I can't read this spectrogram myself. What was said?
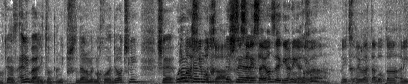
אוקיי, אז אין לי בעיה לטעות. אני פשוט עדיין עומד מאחורי הדעות שלי, שאולי לא מאשים אותך, על יש בסיס ל- הניסיון זה הגיוני. אני נכון. אני ואתה באותה, אני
